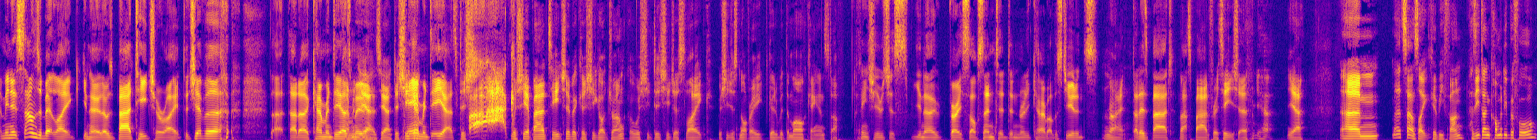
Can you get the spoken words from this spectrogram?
I mean, it sounds a bit like you know there was bad teacher, right? Did you ever that that uh, Cameron Diaz Cameron movie? Diaz, yeah. Did she get- Cameron Diaz. Did she, was she a bad teacher because she got drunk, or was she did she just like was she just not very good with the marking and stuff? I think she was just you know very self-centered, didn't really care about the students. Right, That is bad. that's bad for a teacher. Yeah. Yeah, um, that sounds like it could be fun. Has he done comedy before?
